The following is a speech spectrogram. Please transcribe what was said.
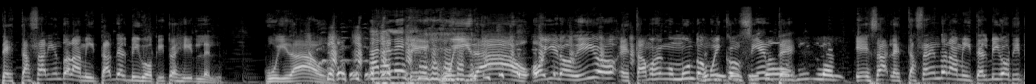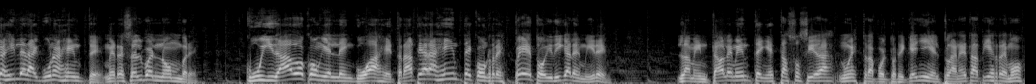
te está saliendo a la mitad del bigotito de Hitler. Cuidado. Ten cuidado. Oye, lo digo, estamos en un mundo muy consciente. Esa, le está saliendo a la mitad el bigotito de Hitler a alguna gente. Me reservo el nombre. Cuidado con el lenguaje. Trate a la gente con respeto y dígale, mire, lamentablemente en esta sociedad nuestra puertorriqueña y el planeta Tierra hemos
